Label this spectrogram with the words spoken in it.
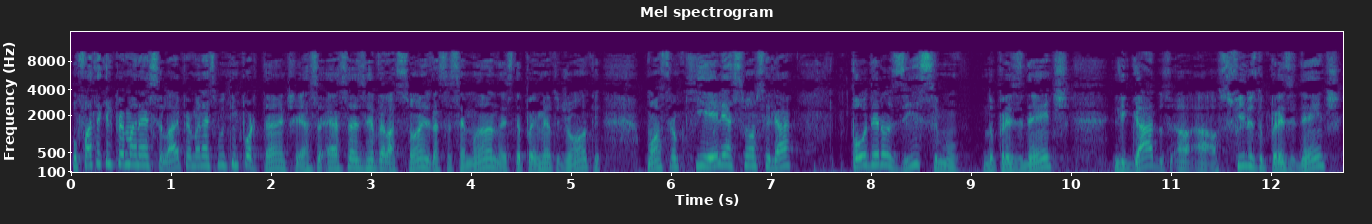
O fato é que ele permanece lá e permanece muito importante. Essa, essas revelações dessa semana, esse depoimento de ontem, mostram que ele é um auxiliar poderosíssimo do presidente, ligado aos filhos do presidente,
